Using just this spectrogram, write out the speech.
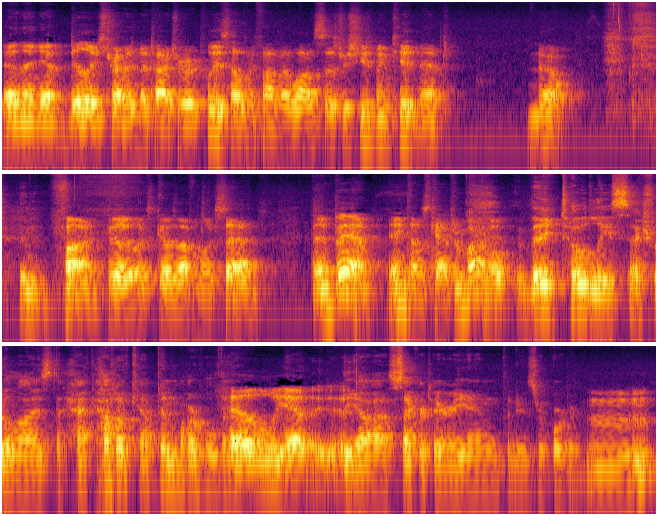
And then, yep, Billy's trying to talk to her. Please help me find my lost sister. She's been kidnapped. No. And Fine. Billy looks goes off and looks sad. Then bam, in comes Captain Marvel. they totally sexualized the heck out of Captain Marvel. there. Hell yeah, they did. The uh, secretary and the news reporter. Mm-hmm.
